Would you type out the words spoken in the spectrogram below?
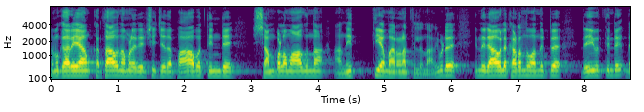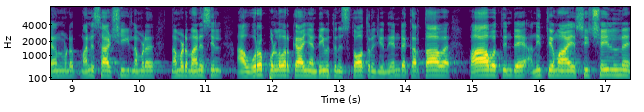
നമുക്കറിയാം കർത്താവ് നമ്മളെ രക്ഷിച്ചത് പാപത്തിന്റെ ശമ്പളമാകുന്ന ആ നിത്യമരണത്തിൽ നിന്നാണ്. ഇവിടെ ഇന്ന് രാവിലെ കടന്നു വന്നിട്ട് ദൈവത്തിന്റെ നമ്മുടെ മനസാക്ഷിയിൽ നമ്മുടെ നമ്മുടെ മനസ്സിൽ ആ ഉറപ്പുള്ളവർക്കായി ഞാൻ ദൈവത്തിന് സ്തോത്രം ചെയ്യുന്നു. എന്റെ കർത്താവ് പാപത്തിന്റെ അനിത്യമായ ശിക്ഷയിൽ നിന്ന്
